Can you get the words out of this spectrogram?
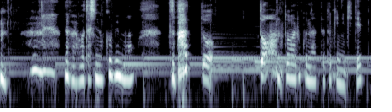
だから私の首もズバッとドーンと悪くなった時に来てって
